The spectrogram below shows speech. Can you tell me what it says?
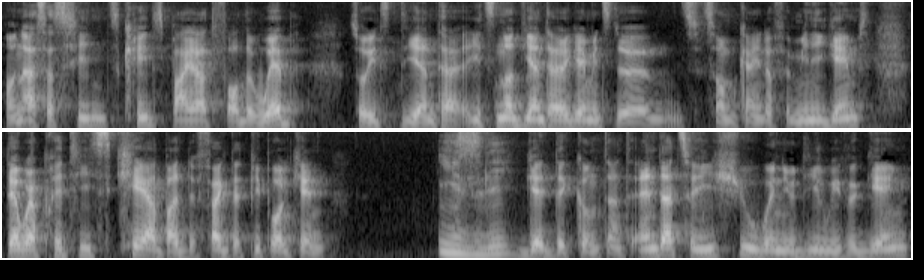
on Assassin's Creed Pirates for the web. So it's, the entire, it's not the entire game, it's, the, it's some kind of a mini games. They were pretty scared by the fact that people can easily get the content. And that's an issue when you deal with a game.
